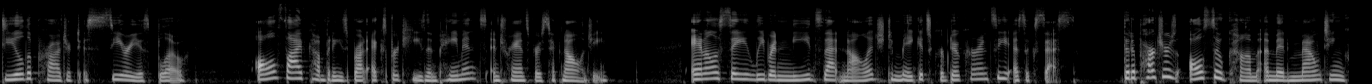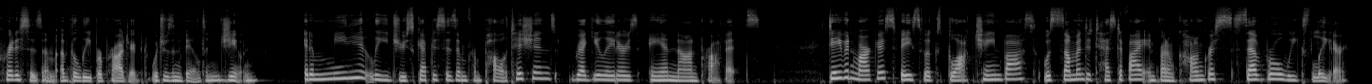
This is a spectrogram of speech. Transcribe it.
deal the project a serious blow. All five companies brought expertise in payments and transfers technology. Analysts say Libra needs that knowledge to make its cryptocurrency a success. The departures also come amid mounting criticism of the Libra project, which was unveiled in June. It immediately drew skepticism from politicians, regulators, and nonprofits. David Marcus, Facebook's blockchain boss, was summoned to testify in front of Congress several weeks later,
